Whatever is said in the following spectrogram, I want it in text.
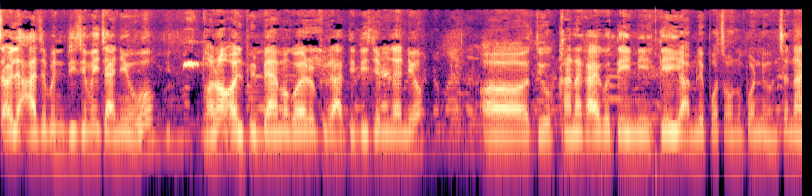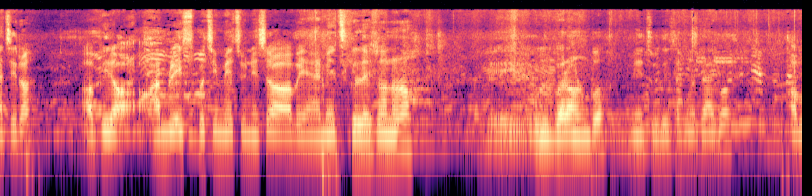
अहिले आज पनि डिजेमै जाने हो। होइन अहिले फेरि बिहामा गएर फेरि राति डिजेमा जाने हो। त्यो खाना खाएको त्यही नि त्यही हामीले पचाउनु पर्ने हुन्छ नाचेर। अब फेरि हाम्रो यसपछि म्याच हुनेछ। अब यहाँ म्याच खेल्दैछन् होइन। ए, उयो गराउनु भयो म्याच हुँदैछ मजाको। अब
